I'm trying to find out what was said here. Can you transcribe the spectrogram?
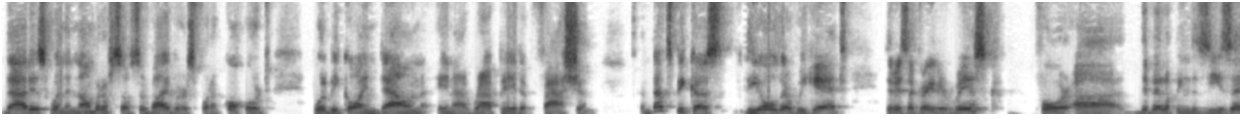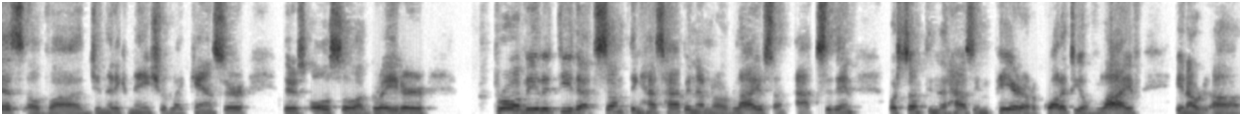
That is when the number of survivors for a cohort will be going down in a rapid fashion. And that's because the older we get, there is a greater risk for uh, developing diseases of uh, genetic nature like cancer. There's also a greater probability that something has happened in our lives, an accident, or something that has impaired our quality of life in our uh,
